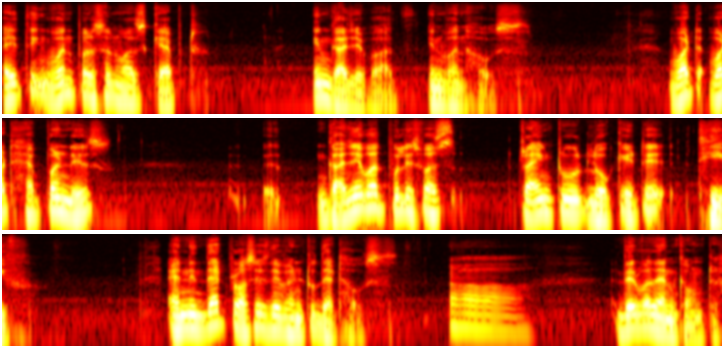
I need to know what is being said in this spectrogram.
I think one person was kept in Ghaziabad in one house. What what happened is, Ghaziabad police was trying to locate a thief, and in that process they went to that house. Ah. There was an encounter,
